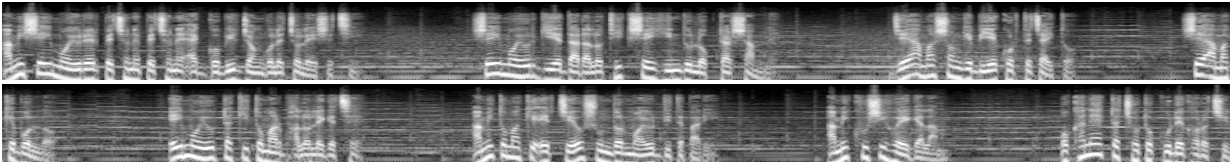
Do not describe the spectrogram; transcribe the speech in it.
আমি সেই ময়ূরের পেছনে পেছনে এক গভীর জঙ্গলে চলে এসেছি। সেই ময়ূর গিয়ে দাঁড়াল ঠিক সেই হিন্দু লোকটার সামনে। যে আমার সঙ্গে বিয়ে করতে চাইত। সে আমাকে বলল, এই ময়ূরটা কি তোমার ভালো লেগেছে? আমি তোমাকে এর চেয়েও সুন্দর ময়ূর দিতে পারি। আমি খুশি হয়ে গেলাম। ওখানে একটা ছোট কুডে ঘর ছিল।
